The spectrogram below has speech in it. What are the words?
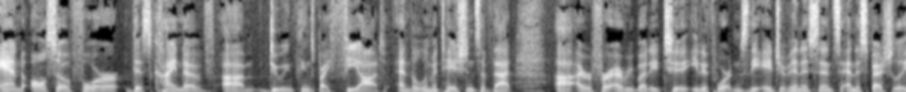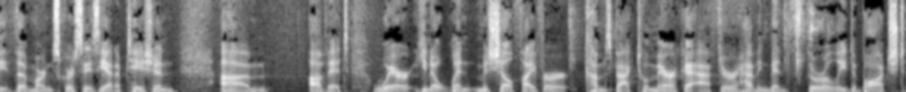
and also for this kind of um, doing things by fiat and the limitations of that. Uh, I refer everybody to Edith Wharton's The Age of Innocence, and especially the Martin Scorsese adaptation. Um, of it, where you know when Michelle Pfeiffer comes back to America after having been thoroughly debauched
